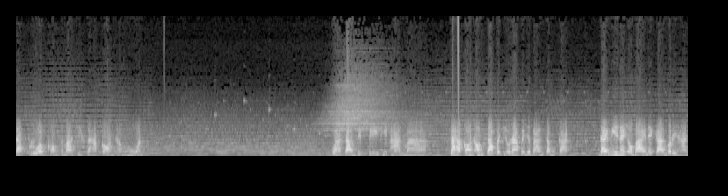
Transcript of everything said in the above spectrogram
ทรัพย์รวมของสมาชิกสหกรณ์ทั้งมวล กว่า 30 ปีที่ผ่านมา สหกรณ์ออมทรัพย์วชิระพยาบาลจำกัด ได้มีนโยบายในการบริหาร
